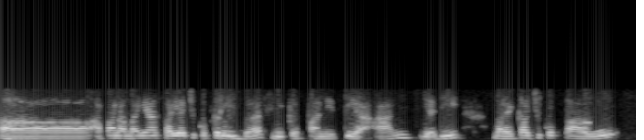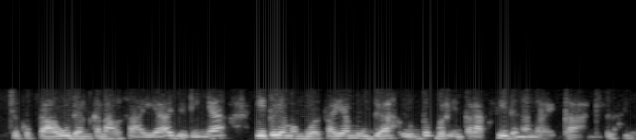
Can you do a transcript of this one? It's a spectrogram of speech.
Uh, apa namanya? Saya cukup terlibat di kepanitiaan, jadi mereka cukup tahu cukup tahu dan kenal saya jadinya itu yang membuat saya mudah untuk berinteraksi dengan mereka gitu sih.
